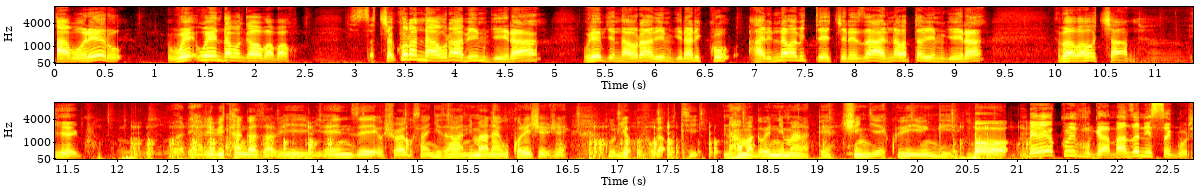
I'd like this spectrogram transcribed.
Abo rero we wenda abo ngabo babaho. Cyakora ntawe urabimbwira urebye ntawe urabimbwira ariko hari n'ababitekereza hari n'abatabimbwira babaho cyane. Yego. Hari ibitangaza bi- birenze ushobora gusangiza abantu imana yagukoresheje ku buryo uvuga uti nahamagawe n'imana pe nshingiye kuri ibi ngibi. Mbere yo kubivuga mbanze nisegure.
